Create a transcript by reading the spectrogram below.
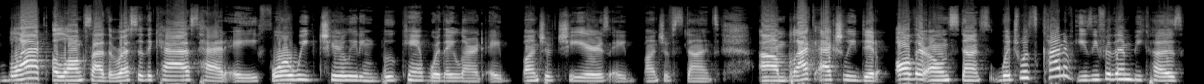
Blaque, alongside the rest of the cast, had a four week cheerleading boot camp where they learned a bunch of cheers, a bunch of stunts. Um, Blaque actually did all their own stunts, which was kind of easy for them because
